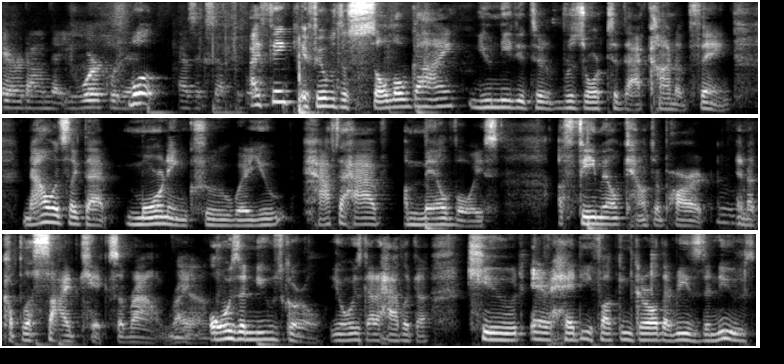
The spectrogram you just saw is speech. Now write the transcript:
paradigm that you work with Well, as acceptable. I think if it was a solo guy, you needed to resort to that kind of thing. Now it's like that morning crew where you have to have a male voice, a female counterpart, and a couple of sidekicks around, right? Yeah. Always a news girl. You always gotta have like a cute, airheady fucking girl that reads the news.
